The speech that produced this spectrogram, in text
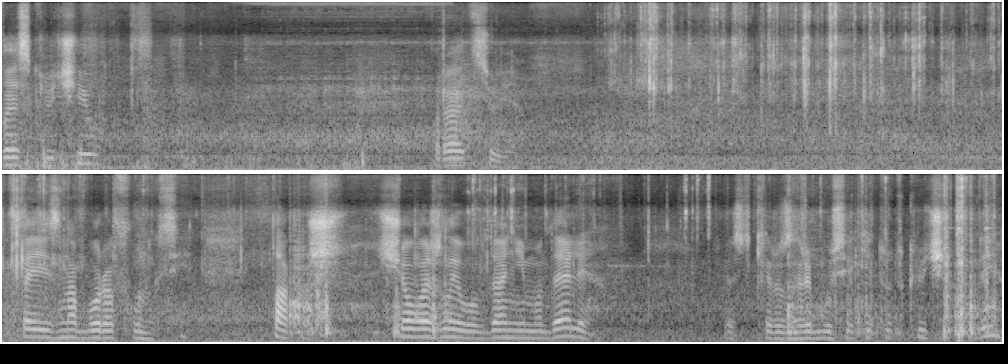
без ключів працює. Це із набору функцій. Також, що важливо в даній моделі, ось таки розгребусь, які тут ключі куди.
